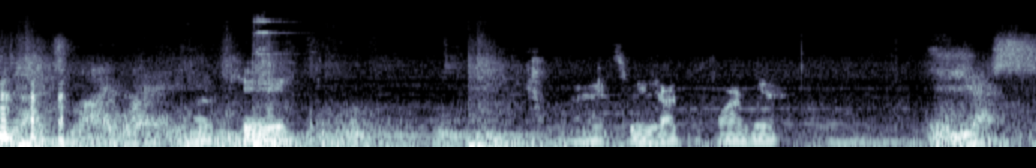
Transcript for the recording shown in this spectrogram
Light my way. Okay. It's really hard to farm here. Yes.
